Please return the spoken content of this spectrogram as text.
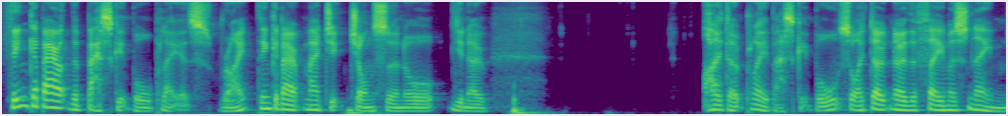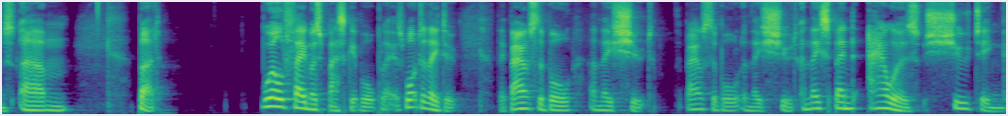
Think about the basketball players, right? Think about Magic Johnson or, you know, I don't play basketball, so I don't know the famous names. Um, but world famous basketball players, what do they do? They bounce the ball and they shoot. They bounce the ball and they shoot. And they spend hours shooting,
